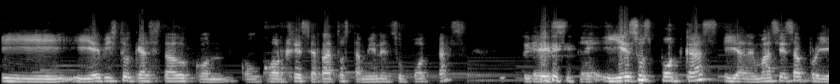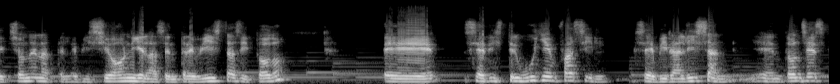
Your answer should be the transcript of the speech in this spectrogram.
Y, he visto que has estado con, con, Jorge Cerratos también en su podcast. Este, y esos podcasts y además esa proyección en la televisión y en las entrevistas y todo, eh, se distribuyen fácil, se viralizan. Entonces,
